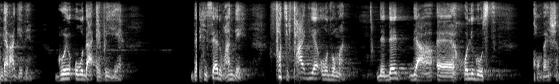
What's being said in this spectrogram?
Never giving, growing older every year. Then he said one day, 45 year old woman, they did their uh, Holy Ghost convention.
